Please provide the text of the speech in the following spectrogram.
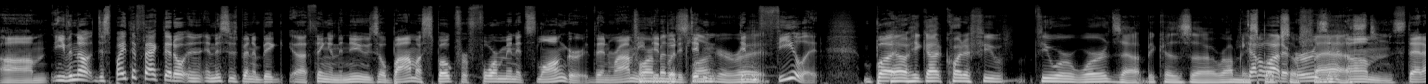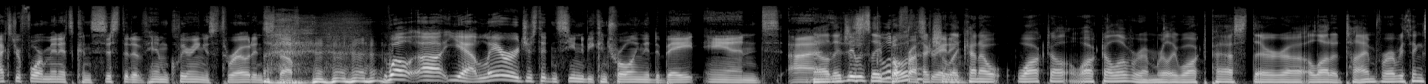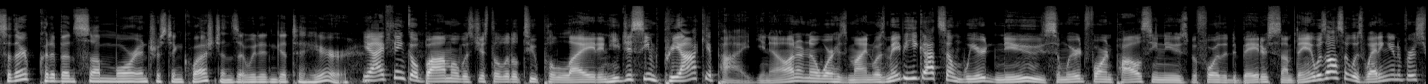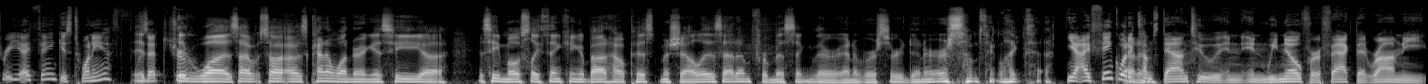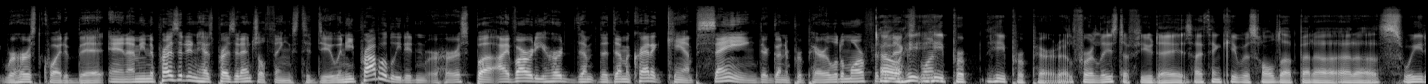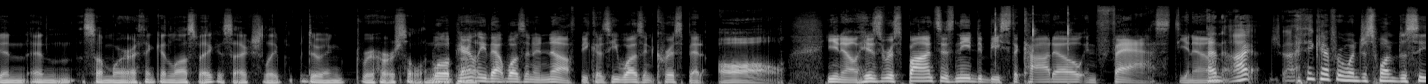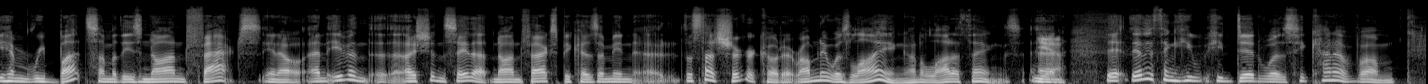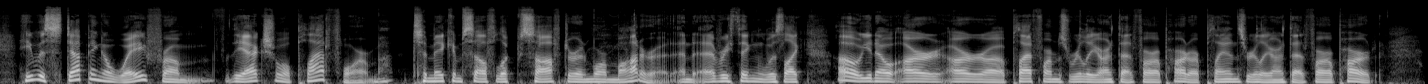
um, even though, despite the fact that, oh, and, and this has been a big uh, thing in the news, Obama spoke for four minutes longer than Romney Four did, but it didn't longer, didn't feel it. But no, he got quite a few fewer words out because uh, Romney got a spoke lot of so ers fast. and ums. That extra four minutes consisted of him clearing his throat and stuff. well, uh, yeah, Lehrer just didn't seem to be controlling the debate, and uh, No, they just they a both actually kind of walked all walked all over him. Really walked past their uh, allotted time for everything. So there could have been some more interesting questions that we didn't get to hear. Yeah, I think Obama was just a little too polite and he just seemed preoccupied, you know. I don't know where his mind was. Maybe he got some weird news, some weird foreign policy news before the debate or something. It was also his wedding anniversary, I think, his 20th. Was it, that true? It was. I, so I was kind of wondering: is he uh, is he mostly thinking about how pissed Michelle is at him for missing their anniversary dinner or something like that? Yeah, I think what I it comes down to, and, and we know for a fact that Romney rehearsed quite a bit. And I mean, the president has presidential things to do, and he probably didn't rehearse, but I've already heard them, the Democratic camp saying they're going to prepare a little more for the oh, next he one. he pre- he prepared it for at least a few days. I think he was holed up at a at a suite in, in somewhere. I think in Las Vegas, actually doing rehearsal. And Well, whatnot. apparently that wasn't enough because he wasn't crisp at all. You know, his responses need to be staccato and fast, you know? And I, I think everyone just wanted to see him rebut some of these non-facts, you know. And even uh, I shouldn't say that non-facts because I mean, uh, let's not sugarcoat it. Romney was lying on a lot of things. Yeah. And the the other thing he he did was he kind of um, he was stepping away from the actual platform to make himself look softer and more moderate. And everything was like oh you know our our uh, platforms really aren't that far apart. Our plans really aren't that far apart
